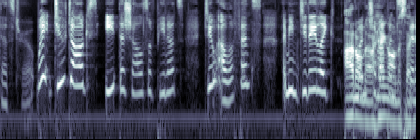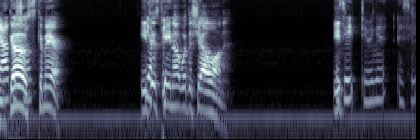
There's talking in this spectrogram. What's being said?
That's true. Wait, do dogs eat the shells of peanuts? Do elephants? I mean, do they like? I don't know. Hang on a second. Ghost, come here. Eat Yeah, this peanut with the shell on it. Is Eat- he doing it? Is he?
